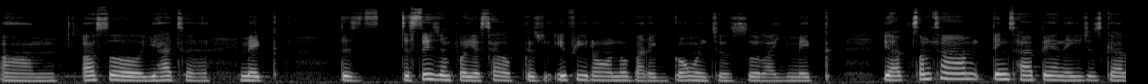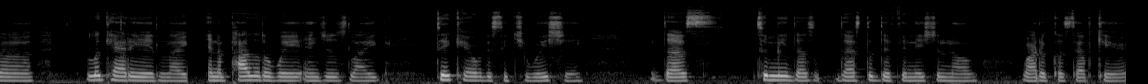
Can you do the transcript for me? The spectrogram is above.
Um, also, you have to make this decision for yourself because if you don't nobody going to. So like you make yeah sometimes things happen and you just gotta look at it like in a positive way and just like take care of the situation. That's to me that's that's the definition of radical self-care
